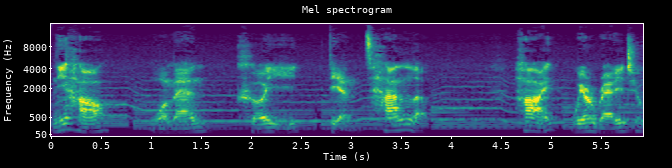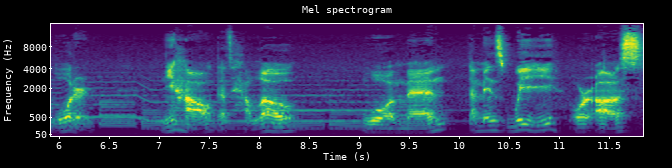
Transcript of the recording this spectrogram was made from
你好，我们可以点餐了。Hi, we are ready to order. 你好, that's hello. 我们 that means we or us.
